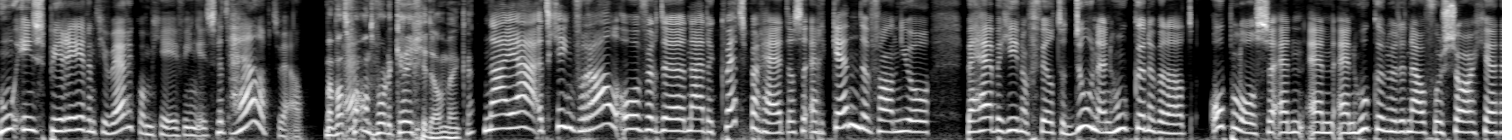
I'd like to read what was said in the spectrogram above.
hoe inspirerend je werkomgeving is. Het helpt wel. Maar wat voor antwoorden kreeg je dan, Wenke? Nou ja, het ging vooral over de, naar de kwetsbaarheid. Dat ze erkenden van, joh, we hebben hier nog veel te doen. En hoe kunnen we dat oplossen? En, en, en hoe kunnen we er nou voor zorgen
